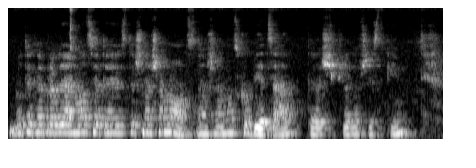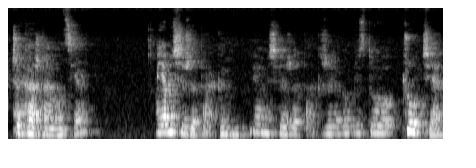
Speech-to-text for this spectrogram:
Bo tak naprawdę emocja to jest też nasza moc, nasza moc kobieca też przede wszystkim. Czy E, każda emocja? Ja myślę, że tak. Mhm. Ja myślę, że tak, że po prostu czucie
